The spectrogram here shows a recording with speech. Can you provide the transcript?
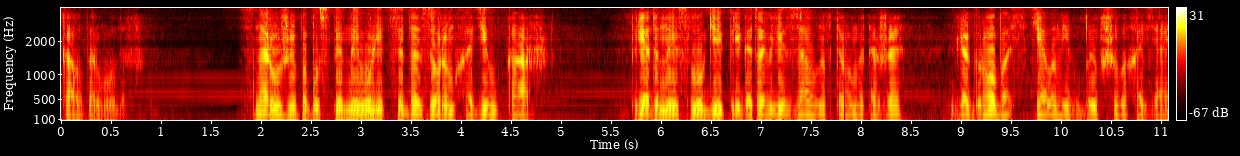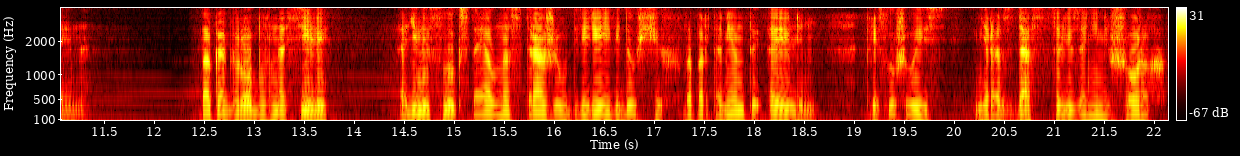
Каупервудов. Снаружи по пустынной улице дозором ходил кар. Преданные слуги приготовили зал на втором этаже для гроба с телом их бывшего хозяина. Пока гроб вносили, один из слуг стоял на страже у дверей, ведущих в апартаменты Эйлин, прислушиваясь, не раздастся ли за ними шорох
